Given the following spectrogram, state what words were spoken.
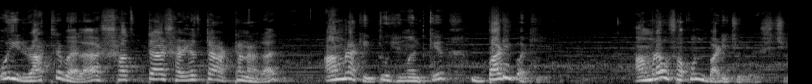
ওই রাত্রেবেলা সাতটা, সাড়ে সাতটা, আটটা নাগাদ আমরা কিন্তু হেমন্তকে বাড়ি পাঠিয়ে, আমরাও তখন বাড়ি চলে এসেছি।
